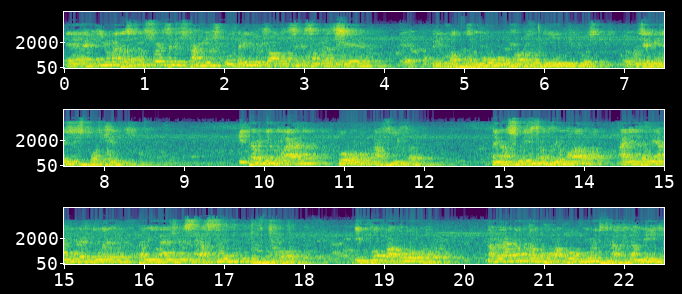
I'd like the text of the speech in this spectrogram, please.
é, e uma das funções é justamente cobrir os jogos da seleção brasileira, é, cobrir Copas do Mundo, Jogos Olímpicos, os eventos esportivos. E também, claro, como a FIFA é na Suíça, onde eu moro, ali também a cobertura também da administração do futebol. E pouco a pouco, na verdade não tão pouco a pouco, muito rapidamente,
